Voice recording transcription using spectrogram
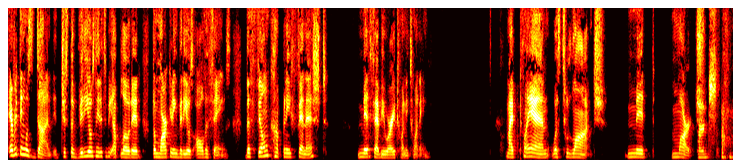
Everything was done. It just the videos needed to be uploaded, the marketing videos, all the things. The film company finished mid February 2020 my plan was to launch mid March. March. Oh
